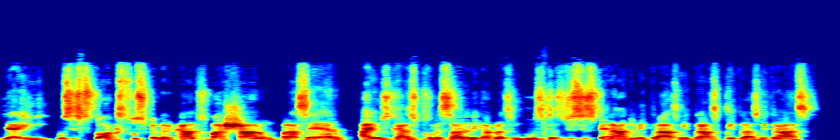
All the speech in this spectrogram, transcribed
E aí os estoques dos supermercados baixaram para zero. Aí os caras começaram a ligar para as indústrias desesperado: me traz, me traz, me traz, me traz.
